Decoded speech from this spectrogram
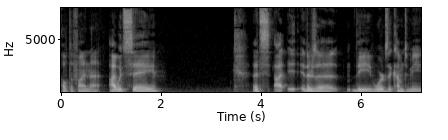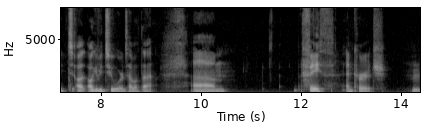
help define that. I would say that's I, there's a the words that come to me. I'll, I'll give you two words. How about that? Um, faith and courage. Hmm.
